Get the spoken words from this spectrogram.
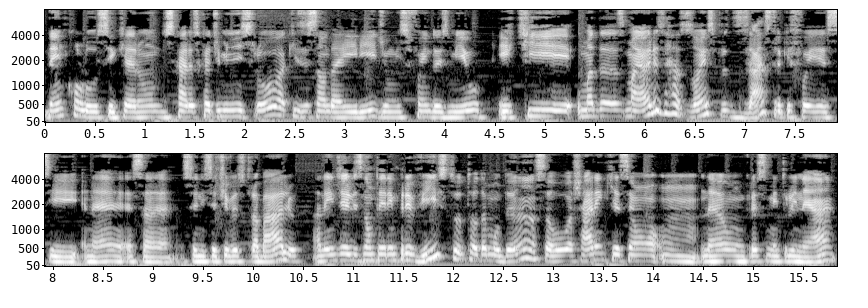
Dan Colucci, que era um dos caras que administrou a aquisição da Iridium, isso foi em 2000, e que uma das maiores razões para o desastre que foi esse, né, essa, essa iniciativa de trabalho, além de eles não terem previsto toda a mudança ou acharem que ia ser um, um, né, um crescimento linear,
